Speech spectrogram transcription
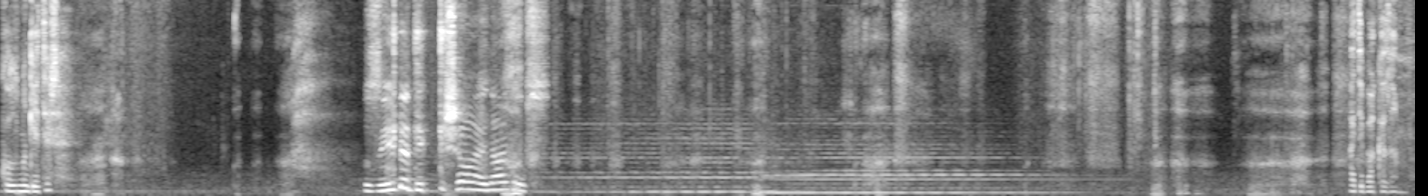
Kolunu getir. Kız iyi de dikmiş ha helal olsun. Hadi bakalım.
